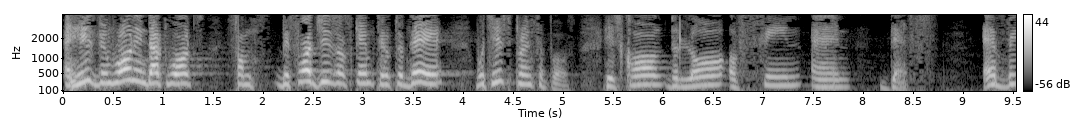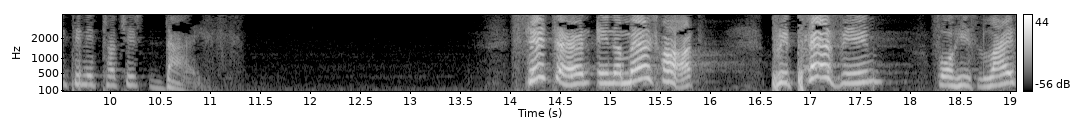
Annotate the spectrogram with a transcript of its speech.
And he's been running that world from before Jesus came till today with his principles. He's called the law of sin and death. Everything it touches dies. Satan, in a man's heart, prepares him for his life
